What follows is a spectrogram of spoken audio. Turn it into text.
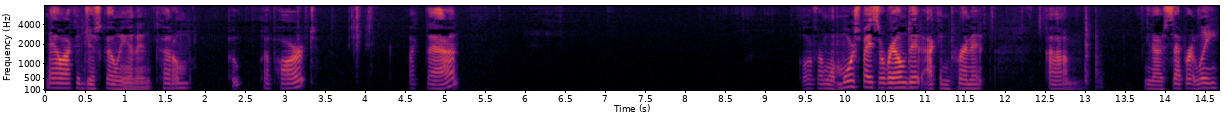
now I can just go in and cut them oh, apart like that. Or if I want more space around it, I can print it, um, you know, separately.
